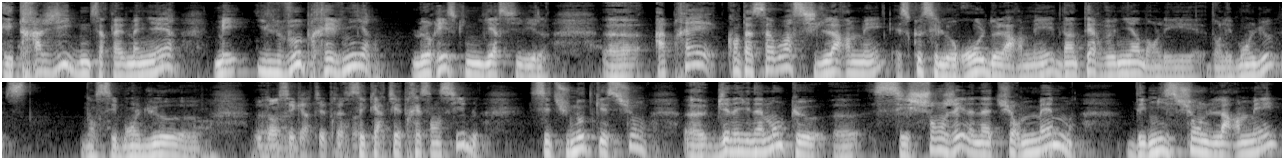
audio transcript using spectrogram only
est tragique d'une certaine manière, mais il veut prévenir le risque d'une guerre civile. Euh, après, quant à savoir si l'armée, est-ce que c'est le rôle de l'armée d'intervenir dans les, dans les banlieues dans ces banlieues, euh, dans ces quartiers très, ces quartiers très sensibles, c'est une autre question. Euh, bien évidemment que euh, c'est changer la nature même des missions de l'armée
